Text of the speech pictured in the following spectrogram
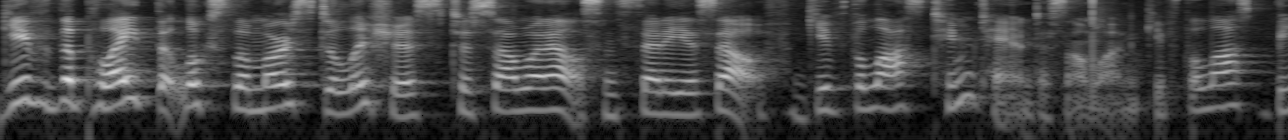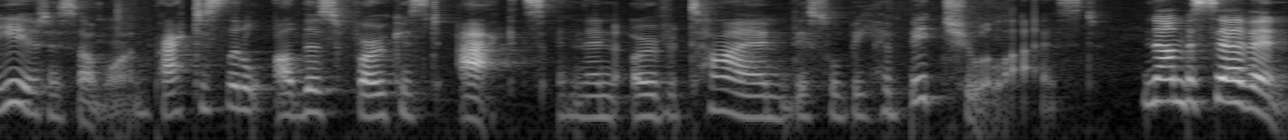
Give the plate that looks the most delicious to someone else instead of yourself. Give the last Tim to someone. Give the last beer to someone. Practice little others focused acts, and then over time, this will be habitualized. Number seven,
